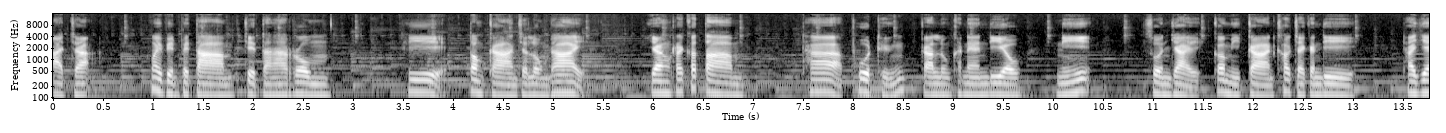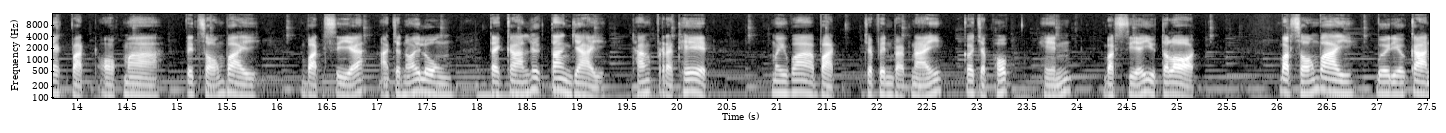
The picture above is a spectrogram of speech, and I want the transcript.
อาจจะไม่เป็นไปตามเจตนารมณ์ที่ต้องการจะลงได้ อย่างไรก็ตาม ถ้าพูดถึงการลงคะแนนเดียว นี้ส่วนใหญ่ก็มีการเข้าใจกันดี ถ้าแยกบัตรออกมาเป็น 2 ใบ บัตรเสียอาจจะน้อยลง แต่การเลือกตั้งใหญ่ทั้งประเทศ ไม่ว่าบัตรจะเป็นแบบไหนก็จะพบเห็นบัตรเสียอยู่ตลอด บัตร 2 ใบเบอร์เดียวกัน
